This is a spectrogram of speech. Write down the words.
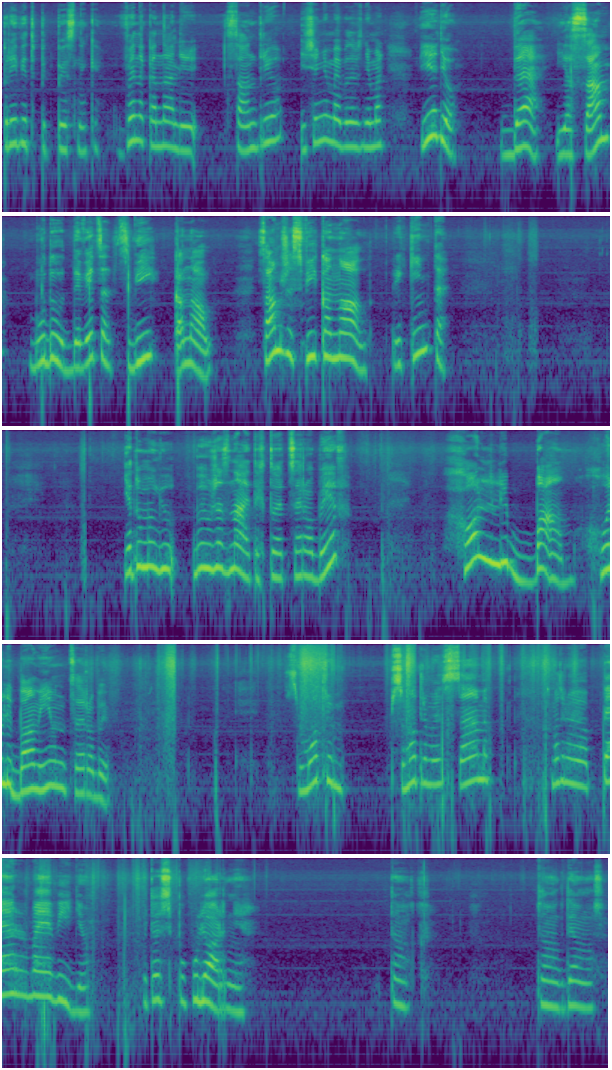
Привіт, підписники! Ви на каналі Сандріо і сьогодні ми будемо знімати відео, де я сам буду дивитися свій канал. Сам же свій канал. Прикиньте. Я думаю, ви вже знаєте, хто це робив. Холібам. Холібам іменно це робив. Смотрим, смотрим её самое, смотрим её первое видео. То есть популярнее. Так. Так, де у нас?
